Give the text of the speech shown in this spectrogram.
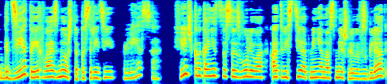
Где ты их возьмешь-то посреди леса? Феечка наконец-то соизволила отвести от меня насмешливый взгляд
